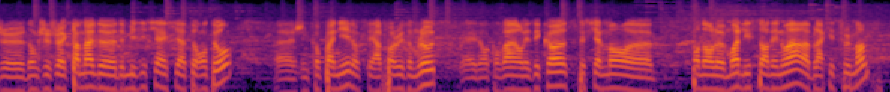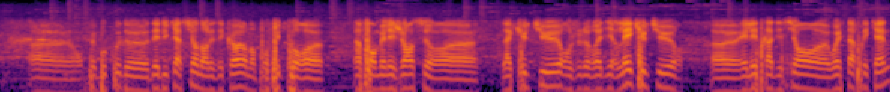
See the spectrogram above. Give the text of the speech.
je, donc je joue avec pas mal de, musiciens ici à Toronto. Euh, j'ai une compagnie, donc c'est Alpha Rhythm Roots. Et donc on va dans les écoles, spécialement euh, pendant le mois de l'histoire des Noirs, Black History Month. On fait beaucoup d'éducation dans les écoles, on en profite pour informer les gens sur la culture, ou je devrais dire les cultures euh, et les traditions euh, ouest-africaines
